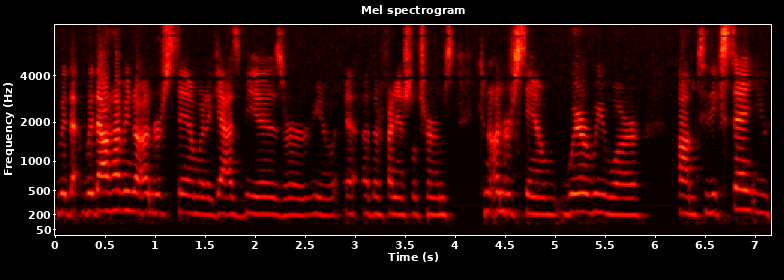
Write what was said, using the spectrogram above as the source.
with, without having to understand what a GASB is or you know other financial terms can understand where we were um, to the extent you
